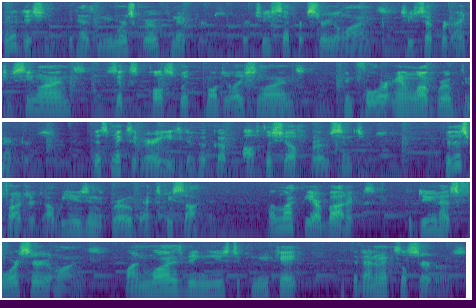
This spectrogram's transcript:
In addition, it has numerous Grove connectors, are two separate serial lines, two separate I2C lines, six pulse width modulation lines, and four analog Grove connectors. This makes it very easy to hook up off-the-shelf Grove sensors. For this project, I'll be using the Grove XBee socket. Unlike the Arbotix, the Due has four serial lines. Line 1 is being used to communicate with the Dynamixel servos,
